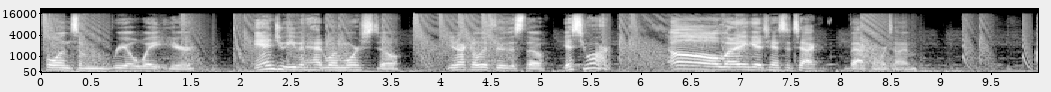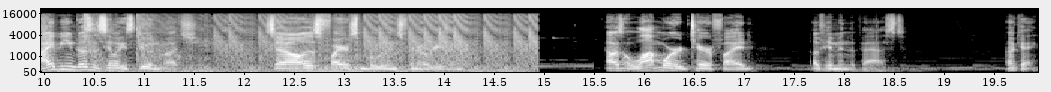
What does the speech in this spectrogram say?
pulling some real weight here. And you even had one more still. You're not gonna live through this though. Yes, you are. Oh, but I didn't get a chance to attack back one more time. I-beam doesn't seem like it's doing much. So I'll just fire some balloons for no reason. I was a lot more terrified of him in the past. Okay,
